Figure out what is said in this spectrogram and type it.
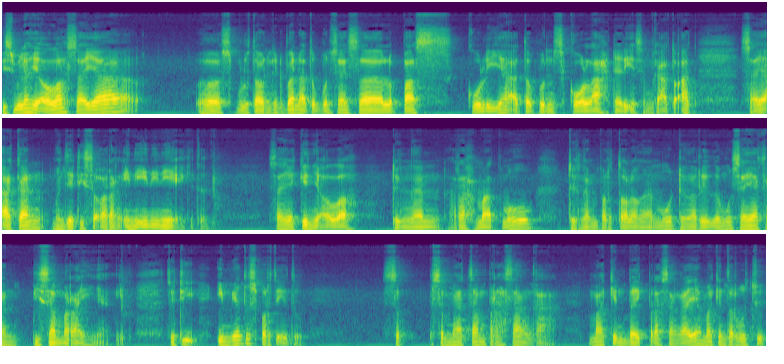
Bismillah ya Allah saya uh, 10 tahun ke depan ataupun saya selepas kuliah ataupun sekolah dari SMK atau AT saya akan menjadi seorang ini ini ini gitu. Saya yakin ya Allah dengan rahmatmu dengan pertolonganmu dengan ridhomu saya akan bisa meraihnya gitu. jadi impian itu seperti itu. Se semacam prasangka. Makin baik prasangkanya makin terwujud.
